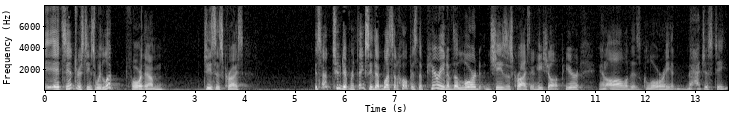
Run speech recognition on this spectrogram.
it's interesting as we look for them, Jesus Christ. It's not two different things. See, that blessed hope is the appearing of the Lord Jesus Christ, and he shall appear in all of his glory and majesty.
